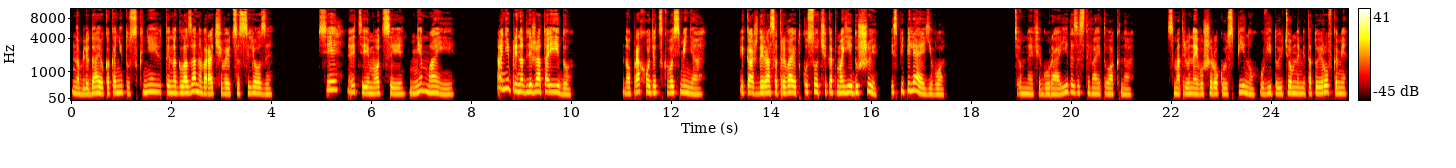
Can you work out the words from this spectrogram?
Наблюдаю, как они тускнеют, и на глаза наворачиваются слезы. Все эти эмоции не мои. Они принадлежат Аиду, но проходят сквозь меня и каждый раз отрывают кусочек от моей души, испепеляя его. Темная фигура Аида застывает у окна. Смотрю на его широкую спину, увитую темными татуировками,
